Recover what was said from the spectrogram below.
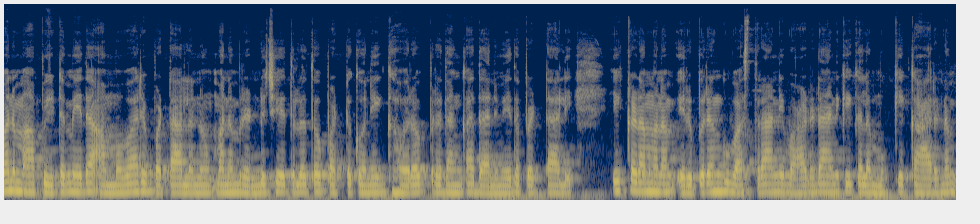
మనం ఆ పీట మీద అమ్మవారి పటాలను మనం రెండు చేతులతో పట్టుకొని గౌరవప్రదంగా దాని మీద పెట్టాలి. ఇక్కడ మనం ఎరుపు రంగు వస్త్రాన్ని వాడడానికి గల ముఖ్య కారణం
